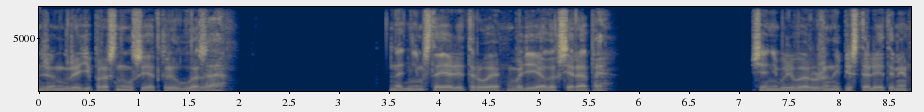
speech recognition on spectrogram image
Джон Грейди проснулся и открыл глаза. Над ним стояли трое в одеялах серапы. Все они были вооружены пистолетами,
